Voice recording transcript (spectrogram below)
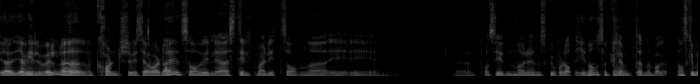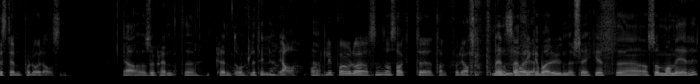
jeg, jeg ville vel, eh, kanskje hvis jeg var deg, så ville jeg stilt meg litt sånn eh, i, i, eh, på siden når hun skulle forlate kinoen, så klemt henne bak- ganske bestemt på lårhalsen. ja, og så klemt, klemt ordentlig til, ja. Ja, ordentlig på lårhalsen, og sagt takk for i aften. Men da der fikk jeg bare understreket altså manerer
